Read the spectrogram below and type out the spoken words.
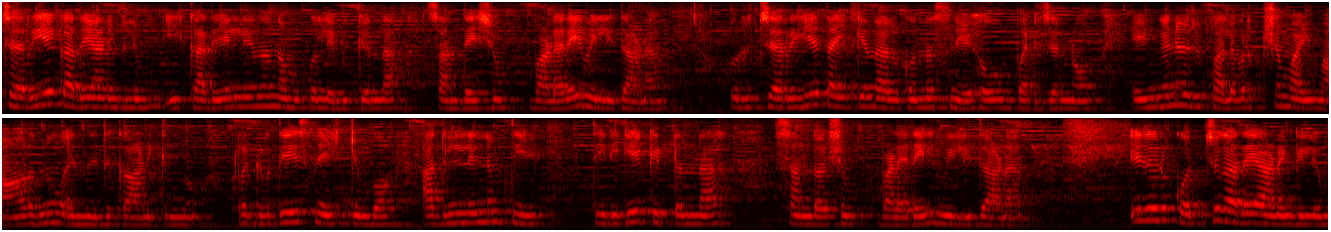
ചെറിയ കഥയാണെങ്കിലും ഈ കഥയിൽ നിന്ന് നമുക്ക് ലഭിക്കുന്ന സന്ദേശം വളരെ വലുതാണ്. ഒരു ചെറിയ തൈക്ക് നൽകുന്ന സ്നേഹവും പരിചരണവും എങ്ങനെ ഒരു ഫലവൃക്ഷമായി മാറുന്നു എന്നിത് കാണിക്കുന്നു. പ്രകൃതിയെ സ്നേഹിക്കുമ്പോൾ അതിൽ നിന്നും തിരികെ കിട്ടുന്ന സന്തോഷം വളരെ വലുതാണ്. ഇതൊരു കൊച്ചു കഥയാണെങ്കിലും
